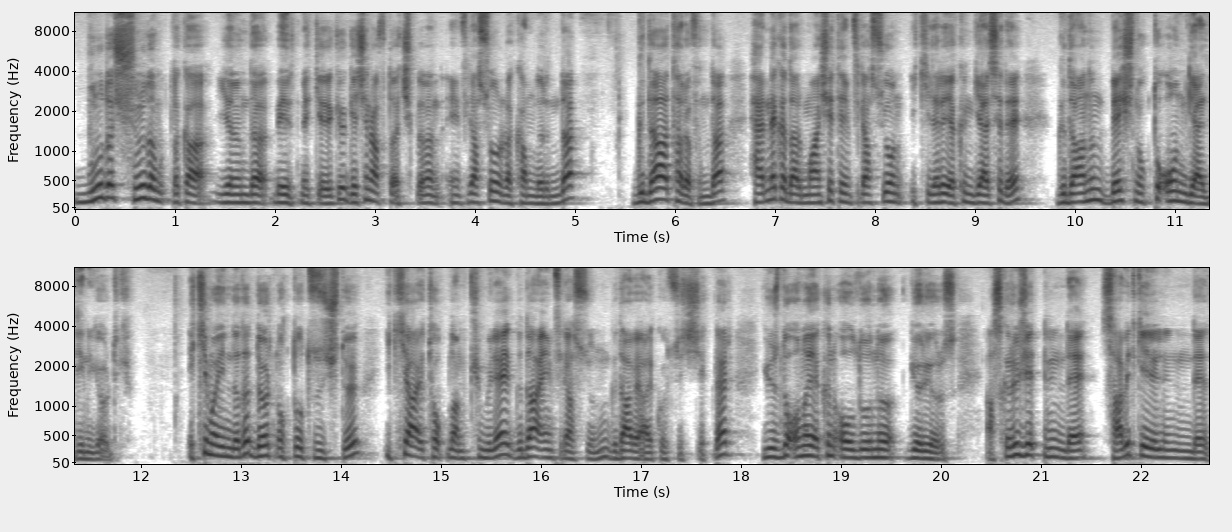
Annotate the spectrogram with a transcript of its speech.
Bunu da şunu da mutlaka yanında belirtmek gerekiyor. Geçen hafta açıklanan enflasyon rakamlarında gıda tarafında her ne kadar manşet enflasyon ikilere yakın gelse de gıdanın 5.10 geldiğini gördük. Ekim ayında da 4.33'tü. 2 ay toplam kümüle gıda enflasyonunun, gıda ve alkolsüz içecekler %10'a yakın olduğunu görüyoruz. Asgari ücretlinin de, sabit gelirlinin de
